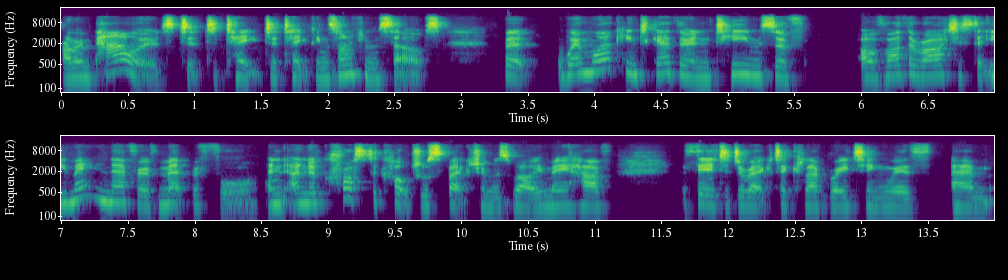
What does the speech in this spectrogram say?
are empowered to, to take to take things on for themselves. But when working together in teams of of other artists that you may never have met before and, and across the cultural spectrum as well. You may have a theatre director collaborating with um,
